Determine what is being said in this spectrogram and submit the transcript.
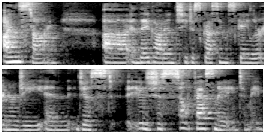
Einstein uh, and they got into discussing scalar energy and just, it was just so fascinating to me.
